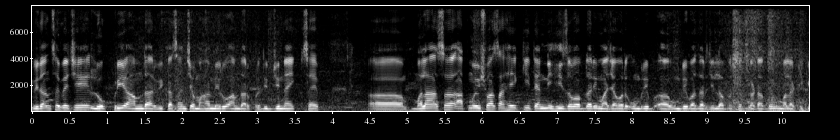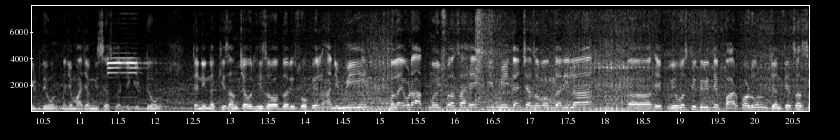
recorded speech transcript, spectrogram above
विधानसभेचे लोकप्रिय आमदार विकासांचे महामेरू आमदार प्रदीपजी नाईक साहेब मला असं आत्मविश्वास आहे की त्यांनी ही जबाबदारी माझ्यावर उमरी उमरी बाजार जिल्हा परिषद गटातून मला तिकीट देऊन म्हणजे माझ्या मिसेसला तिकीट देऊन त्यांनी नक्कीच आमच्यावर ही जबाबदारी सोपेल. आणि मी मला एवढा आत्मविश्वास आहे की मी त्यांच्या जबाबदारीला एक व्यवस्थितरित्या पार पाडून जनतेचा स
